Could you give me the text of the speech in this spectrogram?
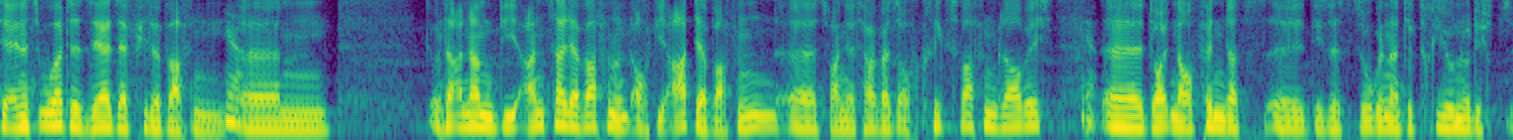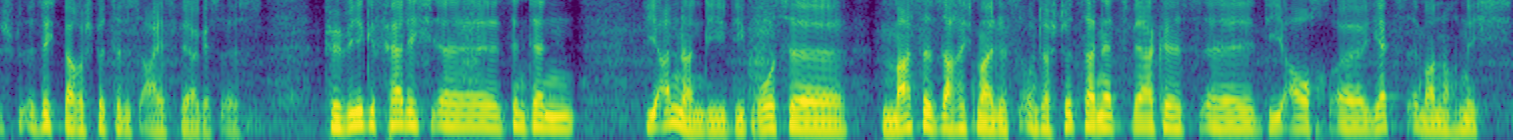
der NSU hatte sehr, sehr viele Waffen. Ja. Ähm, unter anderem die Anzahl der Waffen und auch die Art der Waffen, äh, es waren ja teilweise auch Kriegswaffen, glaube ich, ja. äh, deuten darauf hin, dass äh, dieses sogenannte Trio nur die sichtbare Spitze des Eisberges ist. Für wie gefährlich äh, sind denn die anderen, die, die große Masse, sag ich mal, des Unterstützernetzwerkes, äh, die auch äh, jetzt immer noch nicht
